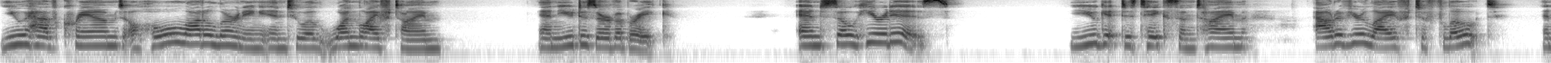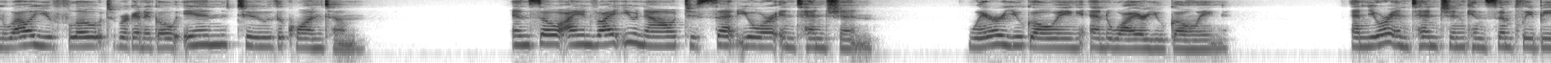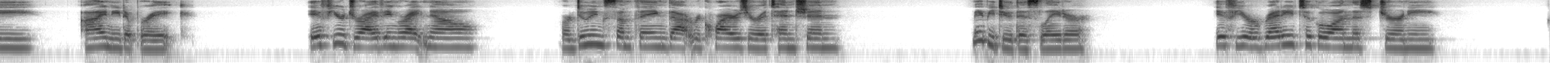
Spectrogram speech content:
You have crammed a whole lot of learning into a one lifetime, and you deserve a break. And so here it is. You get to take some time out of your life to float. And while you float, we're going to go into the quantum. And so I invite you now to set your intention. Where are you going and why are you going? And your intention can simply be, I need a break. If you're driving right now, or doing something that requires your attention, maybe do this later. If you're ready to go on this journey,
